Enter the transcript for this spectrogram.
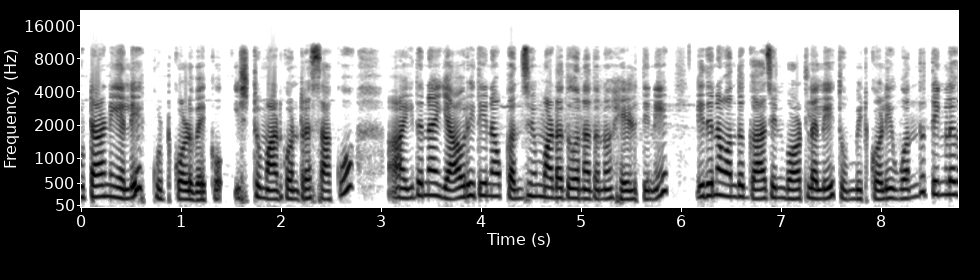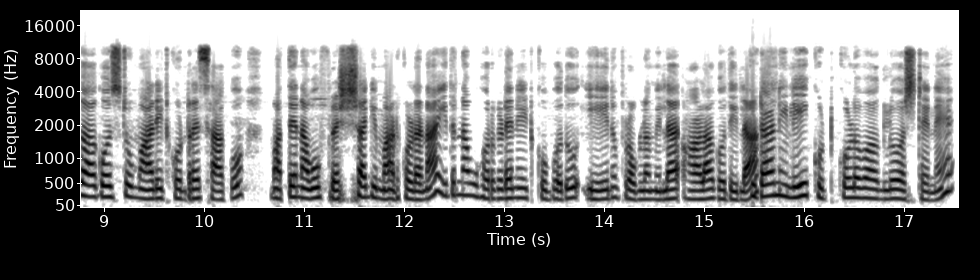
ಕುಟಾಣಿಯಲ್ಲಿ ಕುಟ್ಕೊಳ್ಬೇಕು. ಇಷ್ಟು ಮಾಡ್ಕೊಂಡ್ರೆ ಸಾಕು. ಇದನ್ನ ಯಾವ ರೀತಿ ನಾವು ಕನ್ಸ್ಯೂಮ್ ಮಾಡೋದು ಅನ್ನೋದನ್ನು ಹೇಳ್ತೀನಿ. ಇದನ್ನ ಒಂದು ಗಾಜಿನ ಬಾಟ್ಲ್ ಅಲ್ಲಿ ತುಂಬಿಟ್ಕೊಳ್ಳಿ. ಒಂದು ತಿಂಗಳಿಗಾಗುವಷ್ಟು ಮಾಡಿಟ್ಕೊಂಡ್ರೆ ಸಾಕು. ಮತ್ತೆ ನಾವು ಫ್ರೆಶ್ ಆಗಿ ಮಾಡ್ಕೊಳ್ಳೋಣ. ಇದನ್ನ ನಾವು ಹೊರಗಡೆನೆ ಇಟ್ಕೋಬಹುದು ಏನು ಪ್ರಾಬ್ಲಮ್ ಇಲ್ಲ. ಹಾಳಾಗೋದಿಲ್ಲ. ಕುಟಾಣಿಲಿ ಕುಟ್ಕೊಳ್ಳುವಾಗ್ಲೂ ಅಷ್ಟೇನೆ.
